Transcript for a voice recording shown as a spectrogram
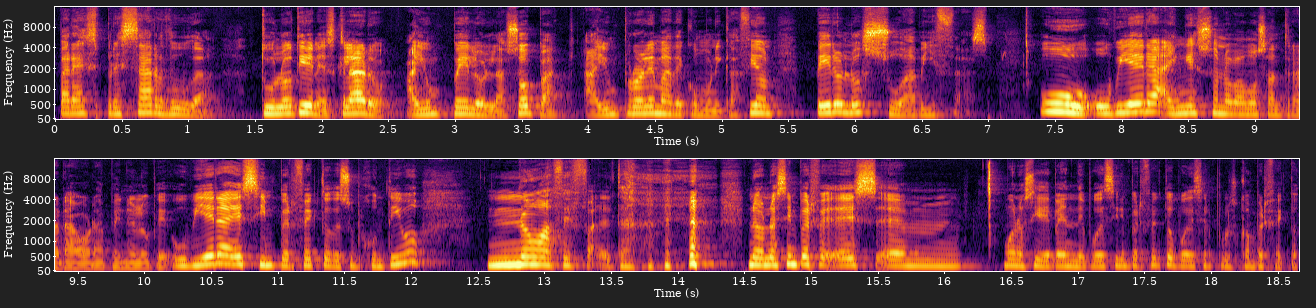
para expresar duda. Tú lo tienes, claro, hay un pelo en la sopa, hay un problema de comunicación, pero lo suavizas. Hubiera, en eso no vamos a entrar ahora, Penélope. Hubiera es imperfecto de subjuntivo, no hace falta. no, no es imperfecto, es... Em, bueno, sí, depende, puede ser imperfecto, puede ser pluscuamperfecto.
